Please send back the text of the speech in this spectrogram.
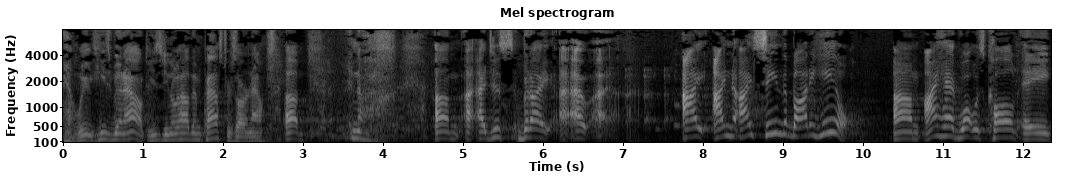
Yeah, we, he's been out. He's, you know how them pastors are now. Um, no, um, I, I, just, but I, I, I, I, I, seen the body heal. Um, I had what was called a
